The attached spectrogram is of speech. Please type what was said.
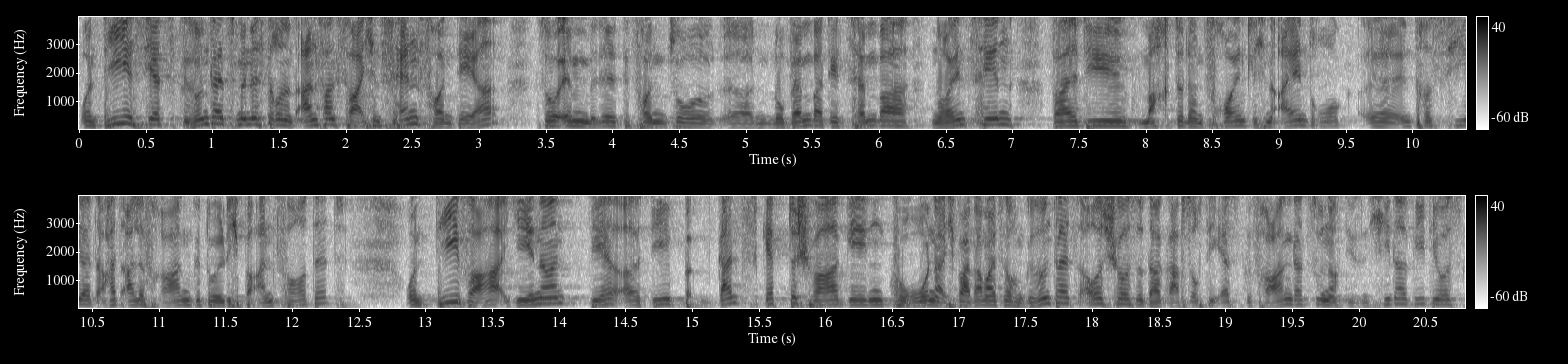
Und die ist jetzt Gesundheitsministerin und anfangs war ich ein Fan von der, so im, äh, von so äh, November, Dezember 19, weil die machte dann freundlichen Eindruck, äh, interessiert, hat alle Fragen geduldig beantwortet. Und die war jener, der, äh, die ganz skeptisch war gegen Corona. Ich war damals noch im Gesundheitsausschuss und da gab es auch die ersten Fragen dazu nach diesen China-Videos.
